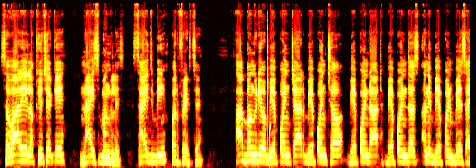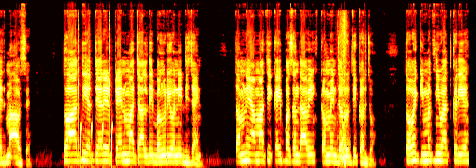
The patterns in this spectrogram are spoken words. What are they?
સવારે લખ્યું છે કે nice bangles. Size be perfect છે. આ બંગડીઓ બે પોઈન્ટ ચાર, બે પોઈન્ટ છ, બે પોઈન્ટ આઠ, બે પોઈન્ટ દસ અને બે પોઈન્ટ બે સાઇઝમાં આવશે. તો આ હતી અત્યારે ટ્રેન્ડમાં ચાલતી બંગડીઓની ડિઝાઇન. તમને આમાંથી કઈ પસંદ આવી કમેન્ટ જરૂરથી કરજો. તો હવે કિંમતની વાત કરીએ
